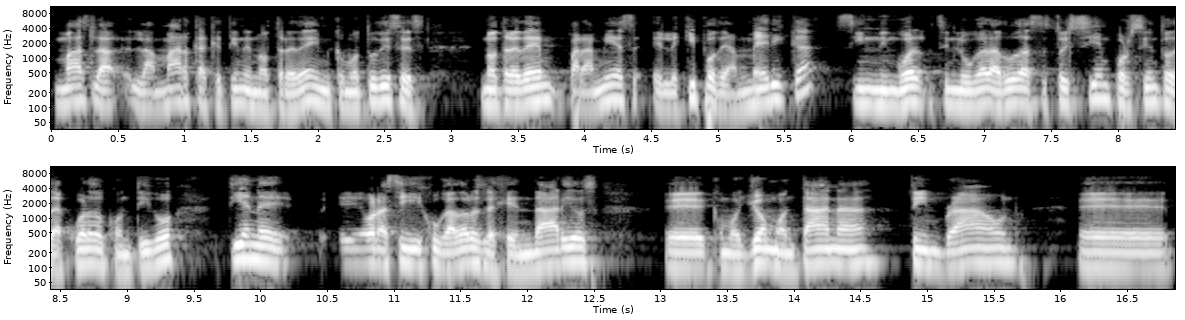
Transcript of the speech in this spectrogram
más la, marca que tiene Notre Dame. Como tú dices, Notre Dame para mí es el equipo de América, sin, ningún, sin lugar a dudas, estoy 100% de acuerdo contigo. Tiene, eh, ahora sí, jugadores legendarios eh, como Joe Montana, Tim Brown, eh,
